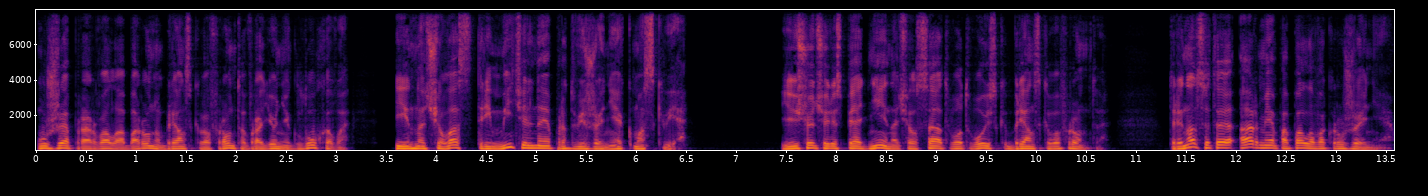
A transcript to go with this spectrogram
уже прорвала оборону Брянского фронта в районе Глухова и начала стремительное продвижение к Москве. Еще через пять дней начался отвод войск Брянского фронта. 13-я армия попала в окружение.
